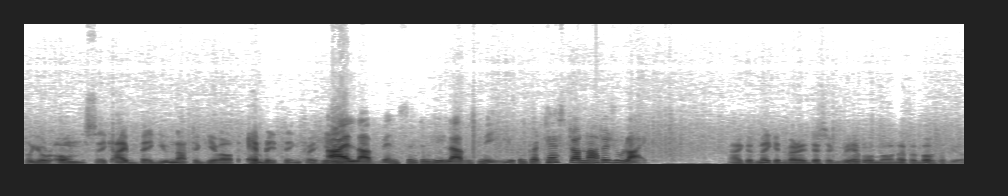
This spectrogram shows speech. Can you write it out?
for your own sake, I beg you not to give up everything for him. I love Vincent, and he loves me. You can protest or not as you like. I could make it very disagreeable, Mona, for both of you.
